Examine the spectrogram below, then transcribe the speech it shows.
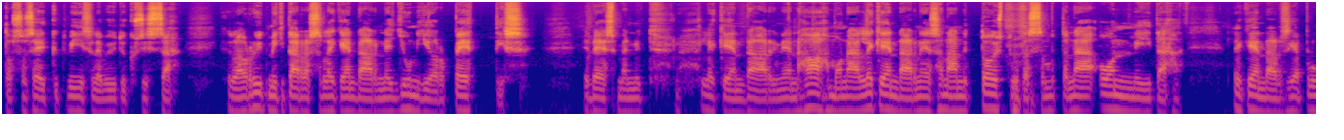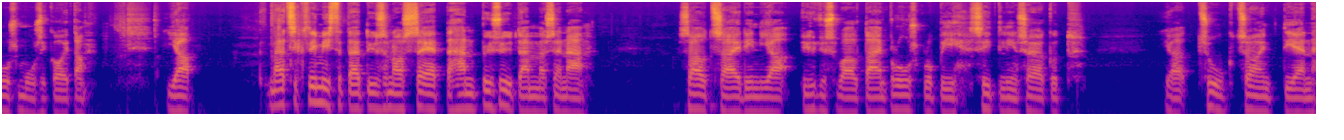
tuossa 75-levytyksissä. Sillä on rytmikitarassa legendaarinen Junior Pettis, edesmennyt legendaarinen hahmo. Nämä legendaarinen sana nyt toistuu tässä, mutta nämä on niitä legendaarisia bluesmuusikoita. Ja Magic Slimistä täytyy sanoa se, että hän pysyy tämmöisenä Southsidein ja Yhdysvaltain bluesklubi Sitlin Circuit ja Juke Jointien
